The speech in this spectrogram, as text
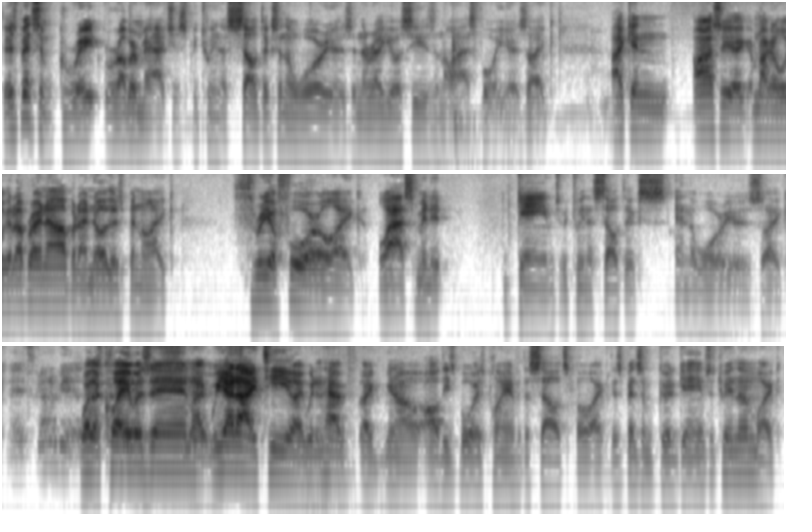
there's been some great rubber matches between the Celtics and the Warriors in the regular season the last four years. Like I can honestly, like, I'm not gonna look it up right now, but I know there's been like three or four like last minute games between the Celtics and the Warriors. Like It's gonna be a, whether Klay was in, like we had it, like we didn't have like you know all these boys playing for the Celts, but like there's been some good games between them. Like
